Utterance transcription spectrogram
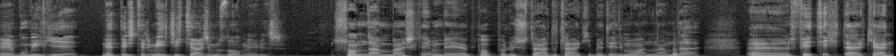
e, bu bilgiyi netleştirmeye hiç ihtiyacımız da olmayabilir. Sondan başlayayım ve Popper Üstad'ı takip edelim o anlamda. E, fetih derken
